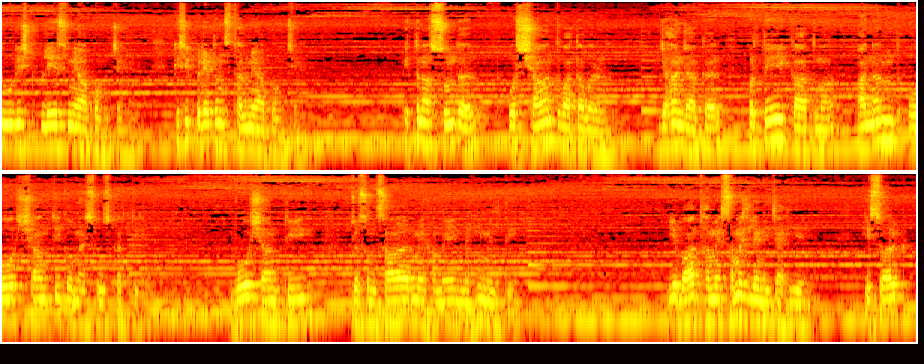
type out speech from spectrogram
टूरिस्ट प्लेस में आ पहुँचे हैं, किसी पर्यटन स्थल में आ पहुँचे हैं। इतना सुंदर और शांत वातावरण, जहाँ जाकर प्रत्येक आत्मा आनंद और शांति को महसूस करती है। वो शांति जो संसार में हमें नहीं मिलती। ये बात हमें समझ लेनी चाहिए कि स्वर्ग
